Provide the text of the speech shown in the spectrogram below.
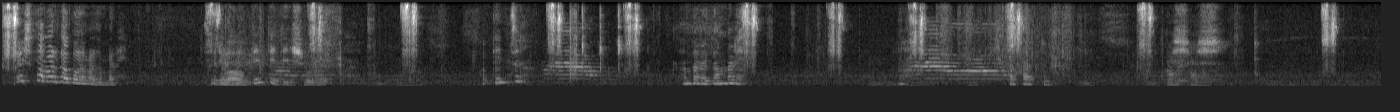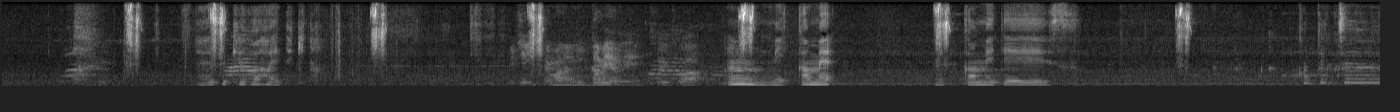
し頑張れ頑張れ頑張れ。それはおててでしょ。こてつ。頑張れ頑張れ。あ引っかかっとる。よし。よしだいぶ毛が生えてきた。一日ってまだ3日目よね教育は。うん、3日目。3日目です。こてつー。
